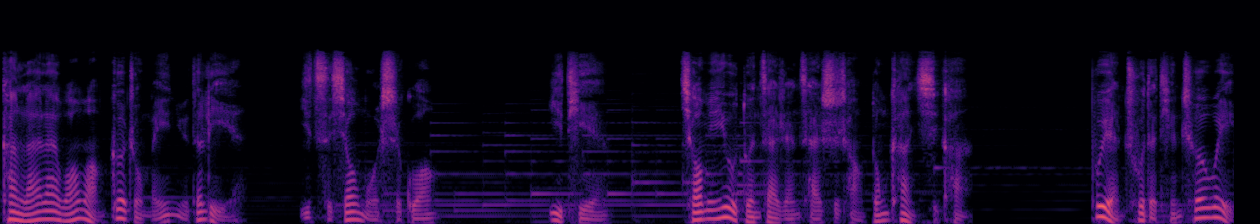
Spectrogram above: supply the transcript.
看来来往往各种美女的脸，以此消磨时光。一天，乔明又蹲在人才市场东看西看。不远处的停车位，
